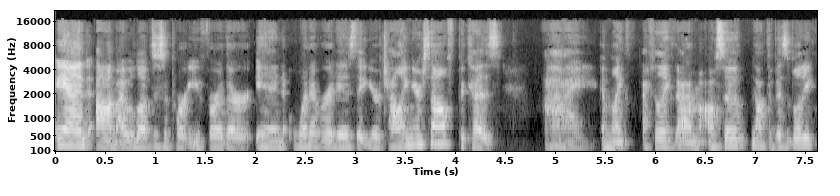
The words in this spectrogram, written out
And um, I would love to support you further in whatever it is that you're telling yourself because I am like I feel like I'm also not the visibility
